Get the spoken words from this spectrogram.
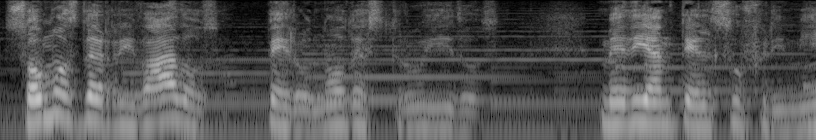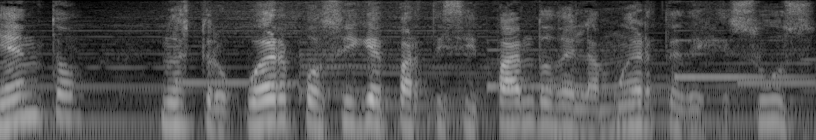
Somos derribados, pero no destruidos. Mediante el sufrimiento, nuestro cuerpo sigue participando de la muerte de Jesús,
